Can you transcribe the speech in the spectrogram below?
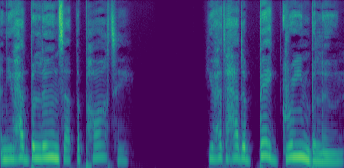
and you had balloons at the party. You had had a big green balloon,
